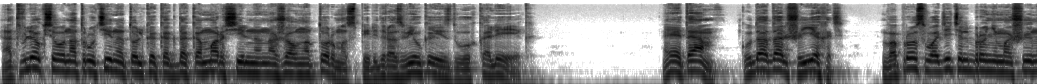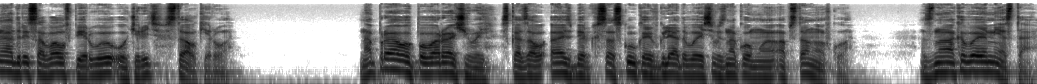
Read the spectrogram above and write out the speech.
Отвлекся он от рутины только когда комар сильно нажал на тормоз перед развилкой из двух колеек. «Эй, там!» Куда дальше ехать? Вопрос водитель бронемашины адресовал в первую очередь сталкеру. «Направо поворачивай», – сказал Айсберг, со скукой вглядываясь в знакомую обстановку. «Знаковое место.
